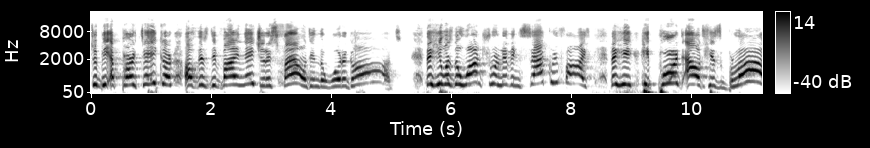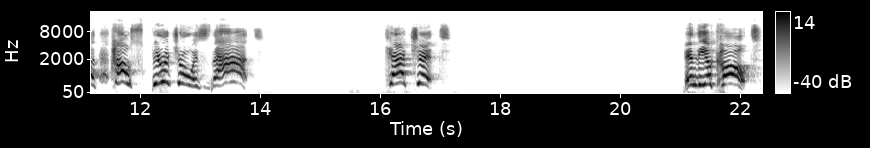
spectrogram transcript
to be a partaker of this divine nature is found in the word of God. That he was the one true living sacrifice, that he, he poured out his blood. How spiritual is that? Catch it. In the occult,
